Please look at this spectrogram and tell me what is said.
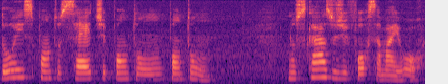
2.7.1.1 Nos casos de força maior,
